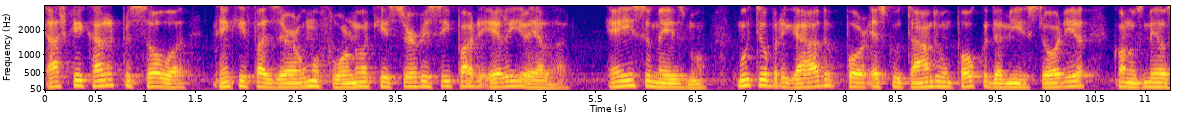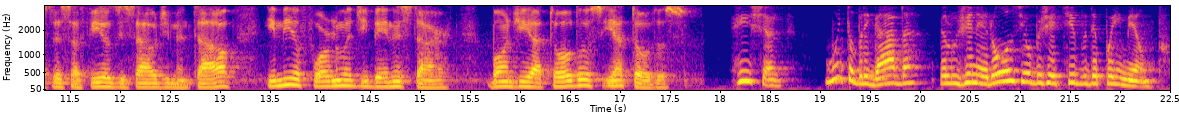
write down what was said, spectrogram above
Acho que cada pessoa tem que fazer uma fórmula que serve-se para ele e ela. É isso mesmo. Muito obrigado por escutando um pouco da minha história com os meus desafios de saúde mental e minha fórmula de bem-estar. Bom dia a todos e a todos. Richard, muito obrigada pelo generoso e objetivo depoimento.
